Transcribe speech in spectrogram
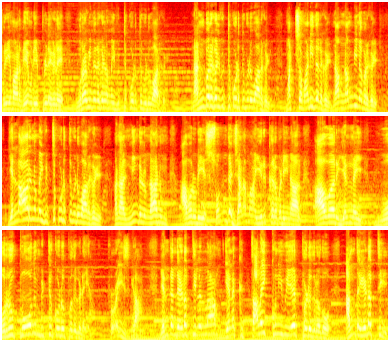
பிரியமான தேவனுடைய பிள்ளைகளே உறவினர்கள் நம்மை விட்டு கொடுத்து விடுவார்கள். நண்பர்கள் விட்டு கொடுத்து விடுவார்கள். மற்ற மனிதர்கள் நாம் நம்பினவர்கள் எல்லாரும் நம்மை விட்டு கொடுத்து விடுவார்கள். ஆனால் நீங்களும் நானும் அவருடைய சொந்த ஜனமாய் இருக்கிறபடியினால் அவர் என்னை ஒருபோதும் விட்டு கொடுப்பது கிடையாது. பிரைஸ் காட் எந்தெந்த இடத்திலெல்லாம் எனக்கு தலைக்குனிவு ஏற்படுகிறதோ அந்த இடத்தில்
